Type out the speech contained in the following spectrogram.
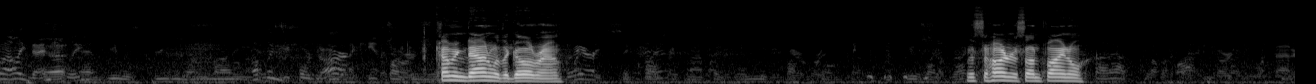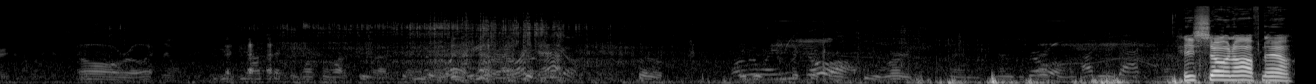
Well, eventually. and he was greeting everybody. Hopefully before dark. I can't charge. Coming down with a go around. There. six licenses and he said, "So you need to talk to so-and-so." He was like, "Direct Mr. Harness on final. found out it's a lie." Charging you one battery, then I'm gonna hit space. Oh, really? They won't. Because, I'll check it once in a while to see what I've said. I like that. So, it no, just I need clicks show up off. on two words He's showing off now.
